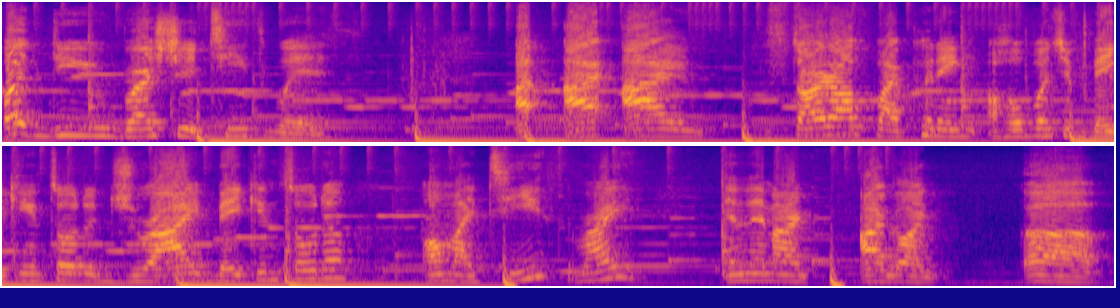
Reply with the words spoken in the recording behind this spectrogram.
What do you brush your teeth with? I, I start off by putting a whole bunch of baking soda, dry baking soda on my teeth, right? And then I, I like, uh,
